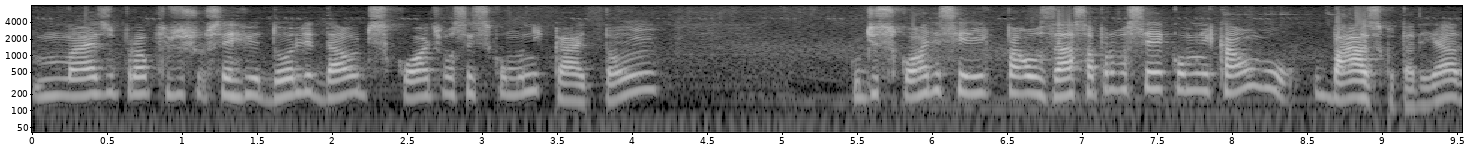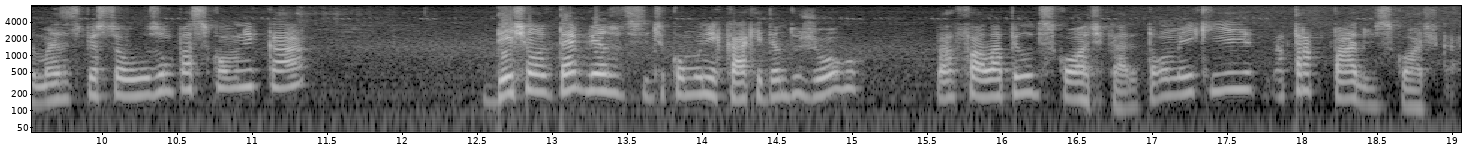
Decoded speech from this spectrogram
Mas o próprio servidor lhe dá o Discord pra você se comunicar. Então. O Discord seria para usar só para você comunicar o, o básico, tá ligado? Mas as pessoas usam para se comunicar. Deixam até mesmo de se comunicar aqui dentro do jogo para falar pelo Discord, cara. Então meio que atrapalha o Discord, cara.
